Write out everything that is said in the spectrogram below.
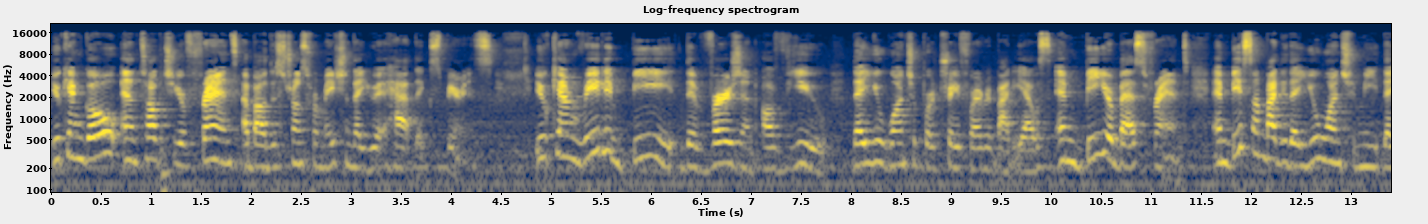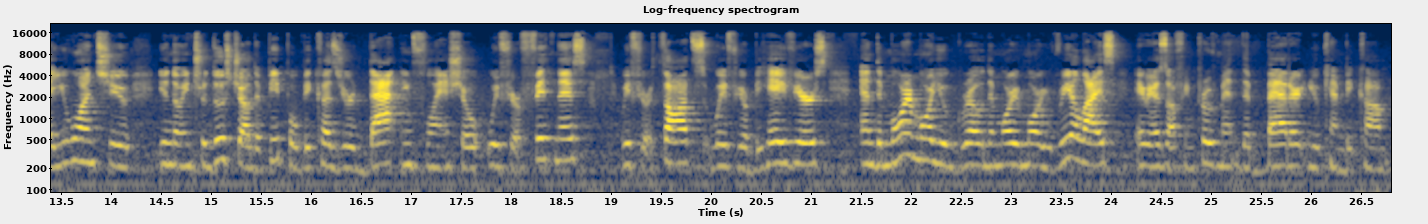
You can go and talk to your friends about this transformation that you had experienced you can really be the version of you that you want to portray for everybody else and be your best friend and be somebody that you want to meet that you want to you know introduce to other people because you're that influential with your fitness with your thoughts with your behaviors and the more and more you grow the more and more you realize areas of improvement the better you can become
